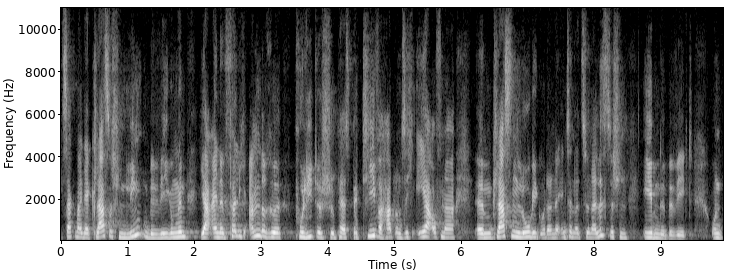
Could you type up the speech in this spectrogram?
ich sag mal, der klassischen linken Bewegungen ja eine völlig andere politische Perspektive hat und sich eher auf einer ähm, Klassenlogik oder einer internationalistischen Ebene bewegt. Und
